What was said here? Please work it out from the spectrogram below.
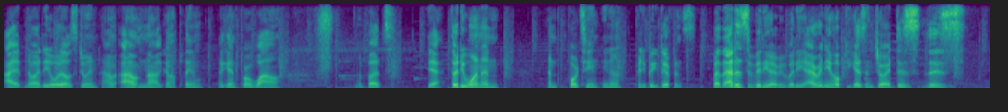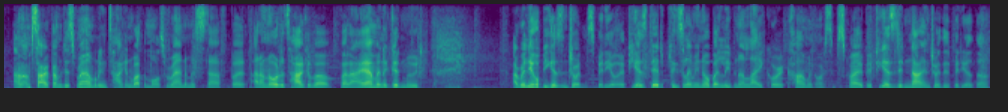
I had no idea what I was doing. I, I'm not gonna play him again for a while. But yeah, 31 and and 14. You know, pretty big difference. But that is the video, everybody. I really hope you guys enjoyed this. This. I'm sorry if I'm just rambling, talking about the most randomest stuff, but I don't know what to talk about. But I am in a good mood. I really hope you guys enjoyed this video. If you guys did, please let me know by leaving a like or a comment or subscribe. If you guys did not enjoy this video though,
